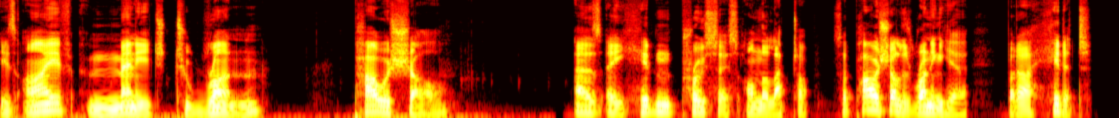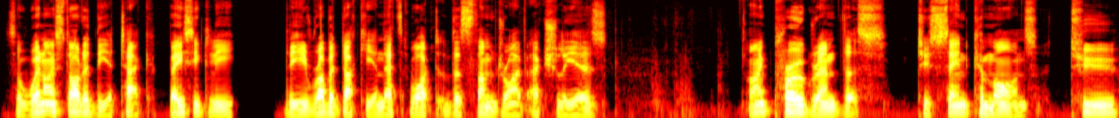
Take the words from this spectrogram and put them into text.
is I've managed to run PowerShell as a hidden process on the laptop. So PowerShell is running here, but I hid it. So when I started the attack, basically the rubber ducky, and that's what this thumb drive actually is, I programmed this to send commands to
